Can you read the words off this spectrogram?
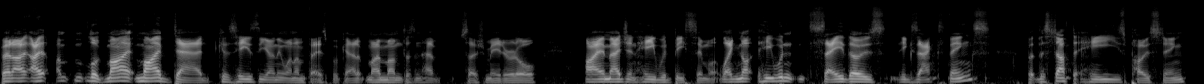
But I, I um, look, my my dad, because he's the only one on Facebook. at it. my mum doesn't have social media at all. I imagine he would be similar. Like, not he wouldn't say those exact things, but the stuff that he's posting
